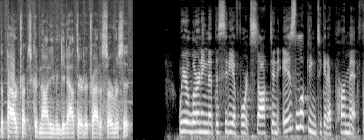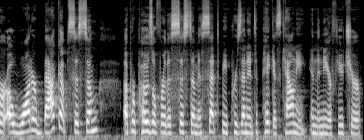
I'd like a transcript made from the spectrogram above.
the power trucks could not even get out there to try to service it. We are learning that the city of Fort Stockton is looking to get a permit for a water backup system. A proposal for this system is set to be presented to Pecos County in the near future.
